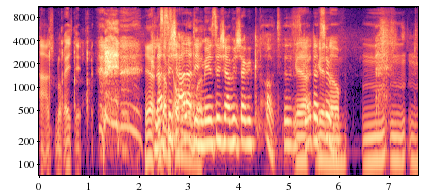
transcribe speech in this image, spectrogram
Arschloch, echt. ey. Ja, Klassisch. Aladdin-mäßig habe ich da geklaut. Das Ja, gehört dazu. genau. Mm, mm, mm.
